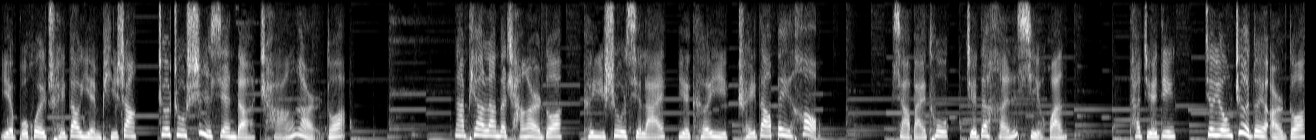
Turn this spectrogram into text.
也不会垂到眼皮上遮住视线的长耳朵。那漂亮的长耳朵可以竖起来，也可以垂到背后。小白兔觉得很喜欢，它决定。就用这对耳朵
